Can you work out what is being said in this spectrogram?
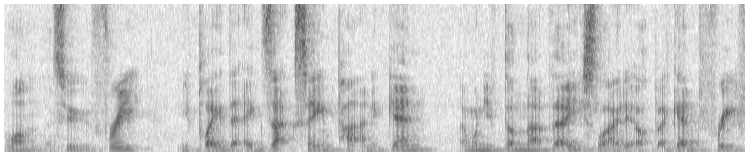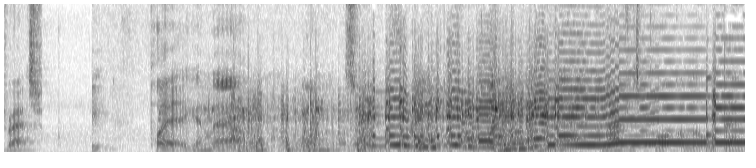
one I- two, three. You play the exact same pattern again, and when you've done that there, you slide it up again, three frets. Three. Play it again there, one, two, three. And I've just put a little bend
